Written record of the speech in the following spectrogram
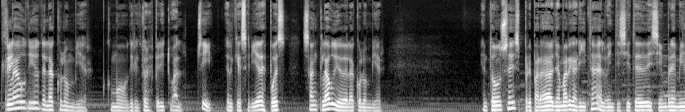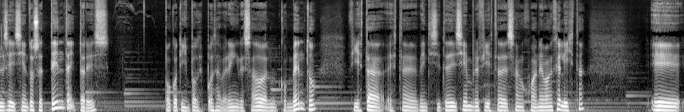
Claudio de la Colombier como director espiritual, sí, el que sería después San Claudio de la Colombier. Entonces, preparada ya Margarita, el 27 de diciembre de 1673, poco tiempo después de haber ingresado al convento, fiesta, este 27 de diciembre, fiesta de San Juan Evangelista, eh,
